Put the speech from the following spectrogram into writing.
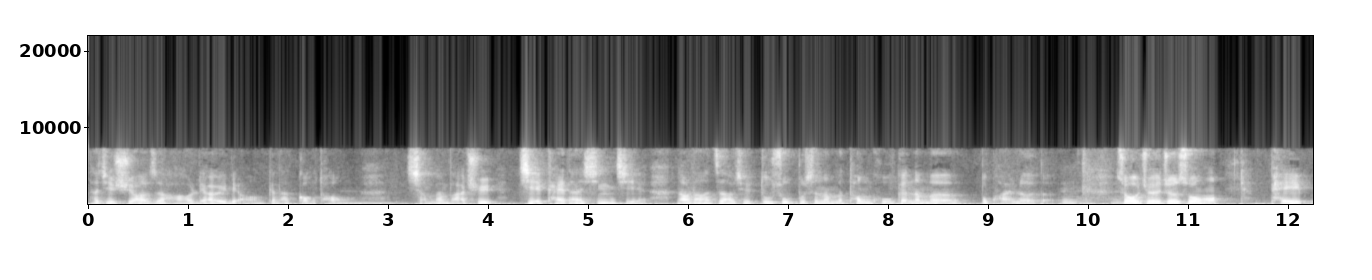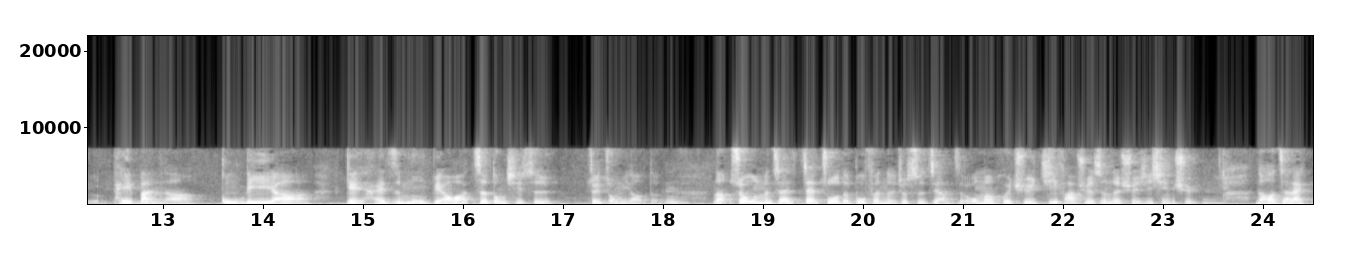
他其实需要的是好好聊一聊，跟他沟通。嗯想办法去解开他的心结，然后让他知道，其实读书不是那么痛苦跟那么不快乐的。嗯，嗯，所以我觉得就是说哦，陪陪伴啊，鼓励啊，给孩子目标啊，这东西是最重要的。嗯，那所以我们在在做的部分呢，就是这样子，我们会去激发学生的学习兴趣，嗯，然后再来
